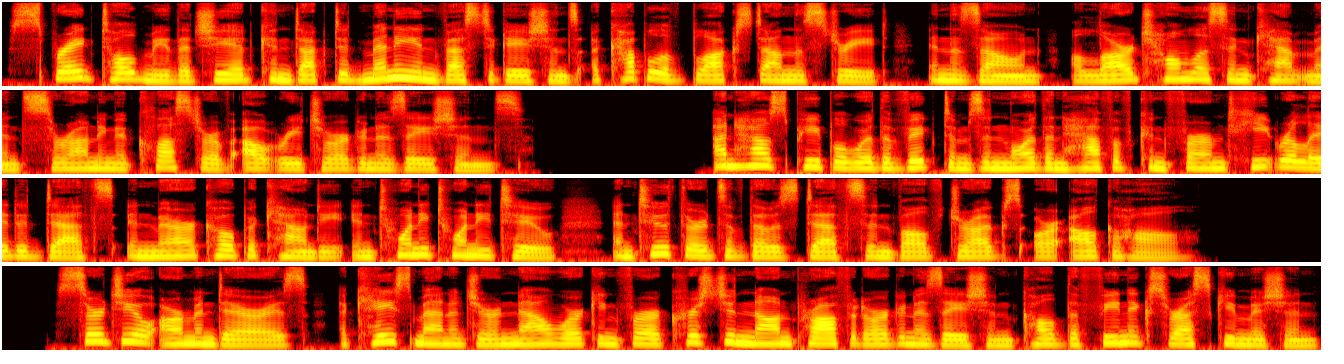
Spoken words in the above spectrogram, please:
Sprague told me that she had conducted many investigations a couple of blocks down the street, in the zone, a large homeless encampment surrounding a cluster of outreach organizations. Unhoused people were the victims in more than half of confirmed heat related deaths in Maricopa County in 2022, and two thirds of those deaths involved drugs or alcohol. Sergio Armendariz, a case manager now working for a Christian nonprofit organization called the Phoenix Rescue Mission,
